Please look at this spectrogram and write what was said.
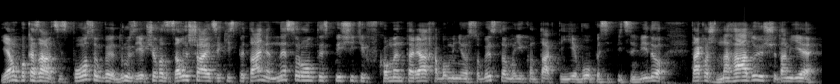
Я вам показав ці способи. Друзі, якщо у вас залишаються якісь питання, не соромтесь, пишіть їх в коментарях або мені особисто. Мої контакти є в описі під цим відео. Також нагадую, що там є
